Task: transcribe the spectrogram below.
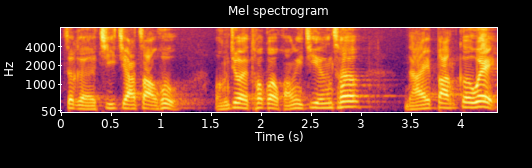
这个居家照护，我们就会透过防疫机行车来帮各位。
